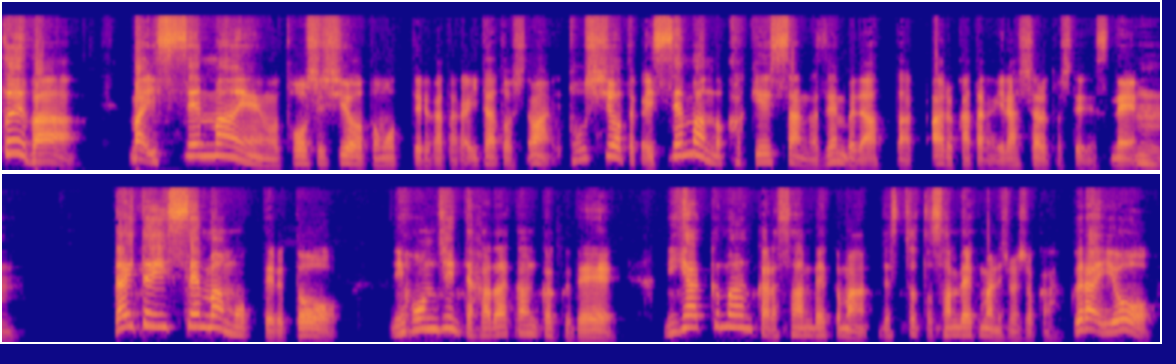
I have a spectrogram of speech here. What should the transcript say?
例えば、まあ、1000万円を投資しようと思っている方がいたとして、まあ、投資しようというか1000万の家計資産が全部であった、ある方がいらっしゃるとしてですね、うん大体1000万持ってると、日本人って肌感覚で、200万から300万です。ちょっと300万にしましょうか。ぐらいを、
